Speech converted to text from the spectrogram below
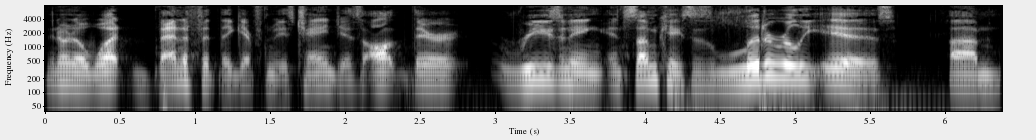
They don't know what benefit they get from these changes. All their reasoning, in some cases, literally is um,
